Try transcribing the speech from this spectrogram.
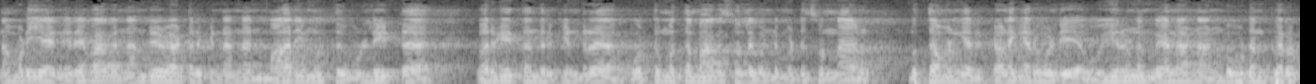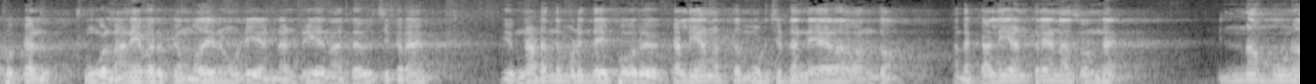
நம்முடைய நிறைவாக நன்றி இருக்கின்ற அண்ணன் மாரிமுத்து உள்ளிட்ட வருகை தந்திருக்கின்ற ஒட்டுமொத்தமாக சொல்ல வேண்டும் என்று சொன்னால் முத்தமிழர் கலைஞர்களுடைய உயிரினும் மேலான அன்பு உடன்பிறப்புகள் உங்கள் அனைவருக்கும் முதலினுடைய நன்றியை நான் தெரிவிச்சுக்கிறேன். இது நடந்து முடிந்த இப்போ ஒரு கல்யாணத்தை முடிச்சுட்டு தான் நேராக வந்தோம். அந்த கல்யாணத்திலே நான் சொன்னேன் இன்னும் மூணு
